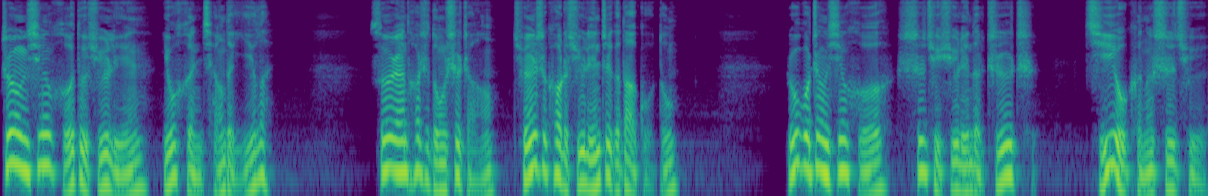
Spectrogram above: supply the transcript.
郑星河对徐林有很强的依赖，虽然他是董事长，全是靠着徐林这个大股东。如果郑星河失去徐林的支持，”极有可能失去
